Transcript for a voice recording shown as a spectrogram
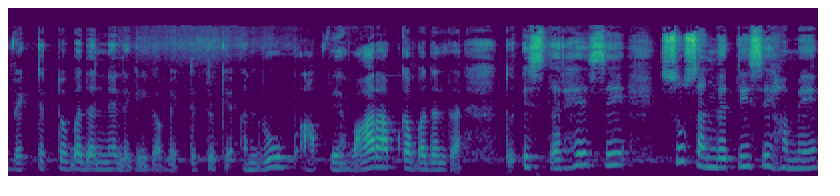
व्यक्तित्व बदलने लगेगा। व्यक्तित्व के अनुरूप आप, व्यवहार आपका बदल रहा है। तो इस तरह से सुसंगति से हमें,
